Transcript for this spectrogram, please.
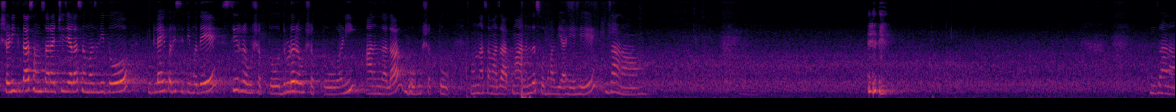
क्षणिकता संसाराची ज्याला समजली तो कुठल्याही परिस्थितीमध्ये स्थिर राहू शकतो दृढ राहू शकतो आणि आनंदाला भोगू शकतो. म्हणून असा माझा आत्मा आनंद स्वभावी आहे हे जाणा. जाणा.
